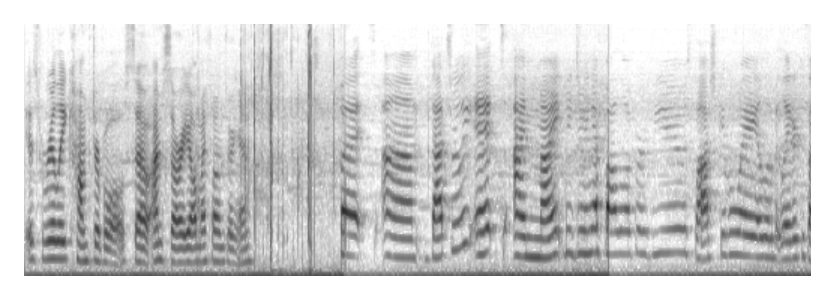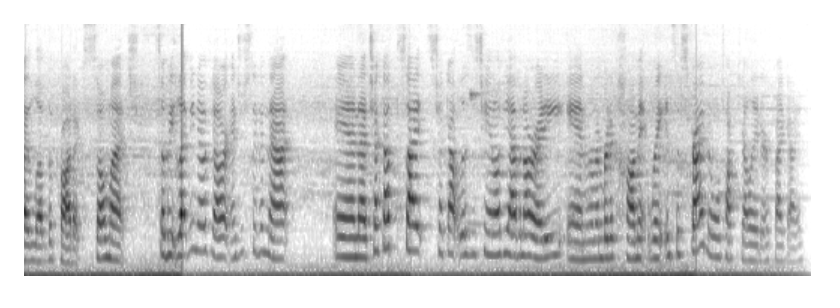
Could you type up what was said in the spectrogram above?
is really comfortable. So, I'm sorry, all my phone's ringing. But um, that's really it. I might be doing a follow-up review slash giveaway a little bit later because I love the product so much. So be, let me know if y'all are interested in that. And uh, check out the sites, check out Liz's channel if you haven't already. And remember to comment, rate, and subscribe, and we'll talk to y'all later. Bye, guys.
